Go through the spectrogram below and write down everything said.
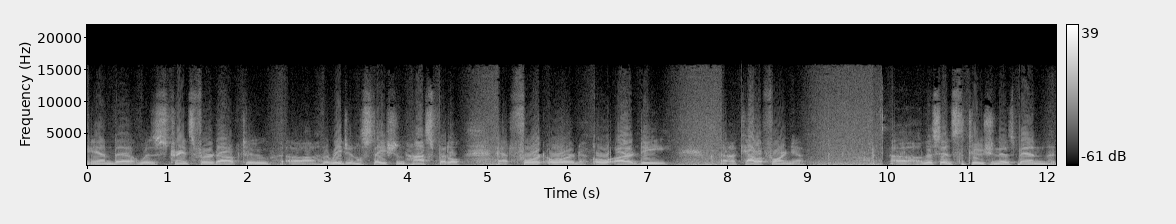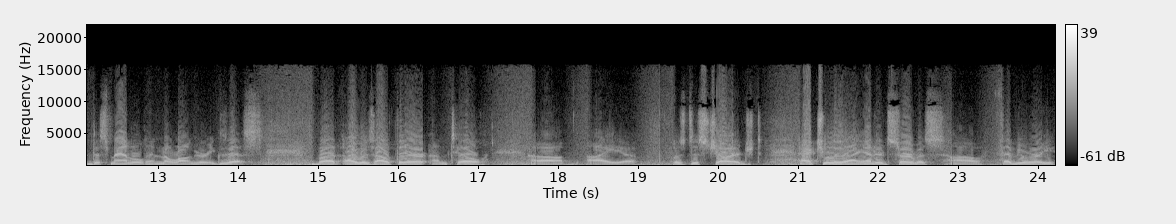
and uh, was transferred out to uh, the regional station hospital at Fort Ord, ORD, uh, California. Uh, this institution has been dismantled and no longer exists. But I was out there until I was discharged. Actually, I entered service February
